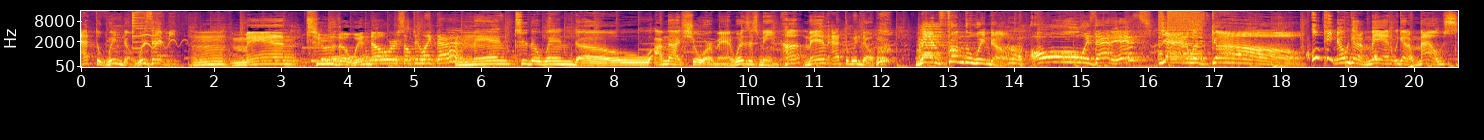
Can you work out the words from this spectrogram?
at the window. What does that mean? Mm, man to the window or something like that? Man to the window. I'm not sure, man. What does this mean? Huh? Man at the window. man from the window. Oh, is that it? Yeah, let's go! Okay, now we got a man, we got a mouse,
